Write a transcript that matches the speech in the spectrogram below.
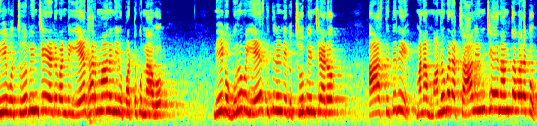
నీవు చూపించేటువంటి ఏ ధర్మాన్ని నీవు పట్టుకున్నావో నీకు గురువు ఏ స్థితిని నీకు చూపించాడో ఆ స్థితిని మన మనుగడ చాలించేనంత వరకు.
